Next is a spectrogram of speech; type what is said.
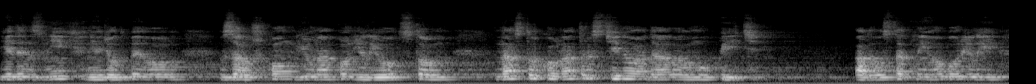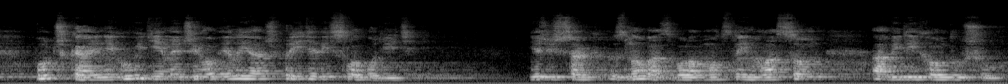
Jeden z nich hneď odbehol, vzal špongiu, naplnil ju octom, nastokol na trstinu a dával mu piť. Ale ostatní hovorili, počkaj, nech uvidíme, či ho Eliáš príde vyslobodiť. Ježiš však znova zvolal mocným hlasom, a vydýchol dušu.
